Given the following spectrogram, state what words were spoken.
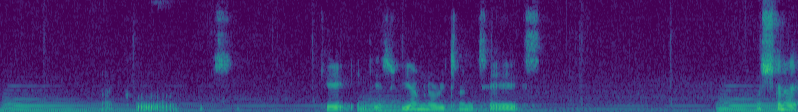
All right, cool. Okay, in this view, I'm gonna return the text. Just gonna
